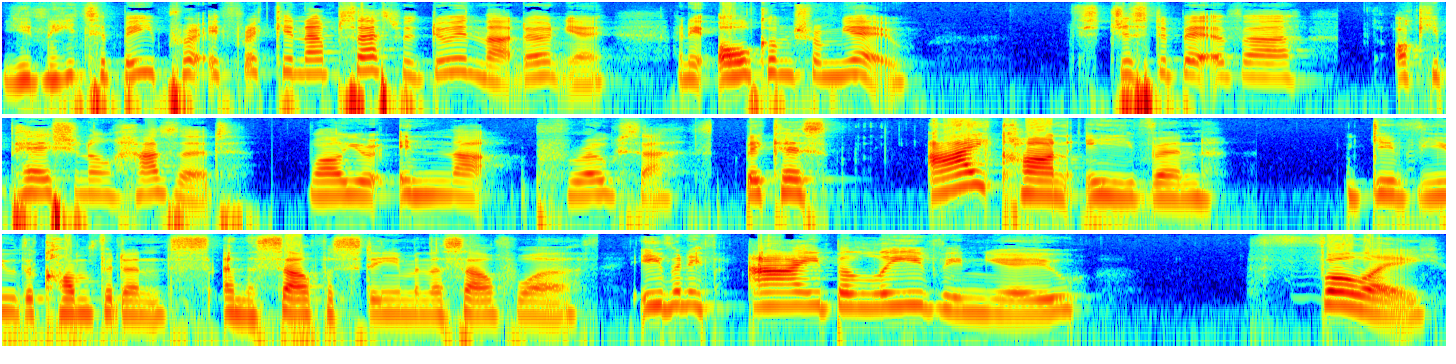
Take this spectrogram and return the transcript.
you need to be pretty freaking obsessed with doing that, don't you? And it all comes from you. It's just a bit of a occupational hazard while you're in that process because I can't even give you the confidence and the self esteem and the self worth. Even if I believe in you fully,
